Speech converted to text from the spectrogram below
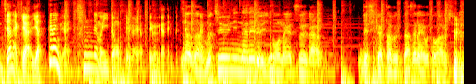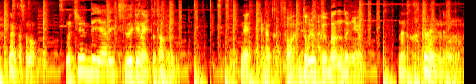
じゃなきゃやってないんだよね。死んでもいいと思ってるからやってるんだよねぶっちゃけなんか。さ夢中になれるようなやつらでしか多分出せないことがあるし なんかその夢中でやり続けないと多分ねなんかそうなんだよ努力バンドにはなんか勝てないんだよな。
